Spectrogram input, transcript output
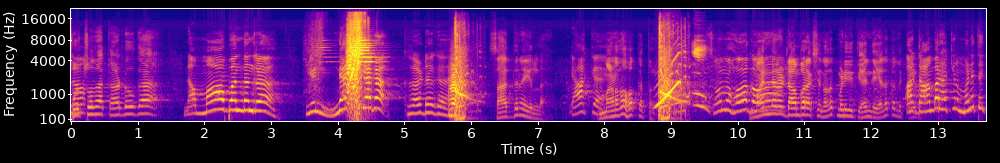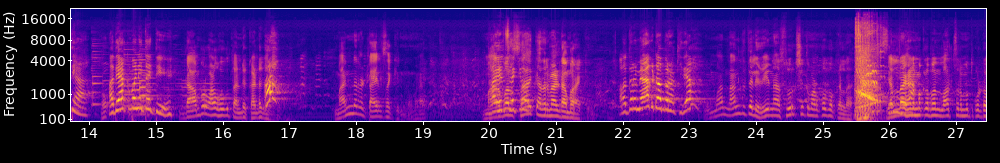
ಚುಚ್ಚುದ ಕಡುಗ. ನಮ್ಮ ಮಾವ ಬಂದಂದ್ರ ನಿನ್ ನೆಟ್ಟಾಗ ಕಡಗ. ಸಾಧ್ಯನೇ ಇಲ್ಲ. ಯಾಕೆ? ಮಣದ ಹೊಕ್ಕತ್ತ ಸುಮ್ಮ ಹೋಗ. ಮನ್ಯರ ಡಾಂಬರ್ ಹಾಕ್ಸಿನ ಅದಕ್ಕೆ ಮಣಿದೈತಿ ಅಂದೆ. ಅದಕ್ಕೆ ಆ ಡಾಂಬರ್ ಹಾಕಿರ ಮಣಿತೈತ್ಯಾ? ಅದ್ಯಾಕೆ ಮಣಿತೈತಿ? ಡಾಂಬರ್ ಒಳಗೆ ಹೋಗುತ್ತಂಡ್ರಿ ಕಡಗ ಮನ್ಯರ ಟೈಲ್ಸ್ ಹಾಕಿನಿ ಮಾರ್ಬಲ್ ಹಾಕಿ ಅದ್ರ ಮೇಲೆ ಡಾಂಬರ್ ಹಾಕಿ ಅದ್ರ ಮ್ಯಾಗ ಡಾಂಬರ್ ಹಾಕಿದ್ಯಾ? ನಂದು ತಲೆ ರೀ ನಾ ಸುರಕ್ಷಿತ ಮಾಡ್ಕೋಬೇಕಲ್ಲ. ಎಲ್ಲ ಹೆಣ್ಮಕ್ಳು ಬಂದು ಲಾಸ್ಟ್ ಮುತ್ತು ಕೊಟ್ಟು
